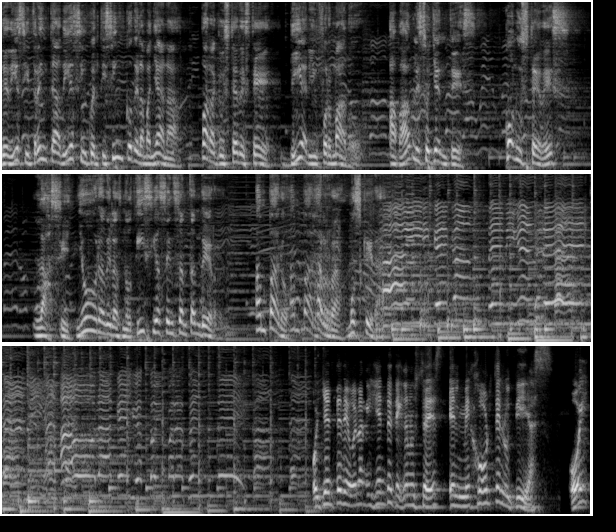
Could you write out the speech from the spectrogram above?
de 10 y 30 a 10.55 de la mañana, para que usted esté bien informado. Amables oyentes, con ustedes, la señora de las noticias en Santander, Amparo, Amparo, Mosquera. Ay, que cante mi gente, ahora que yo estoy Oyente de Hola mi gente, tengan ustedes el mejor de los días. Hoy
